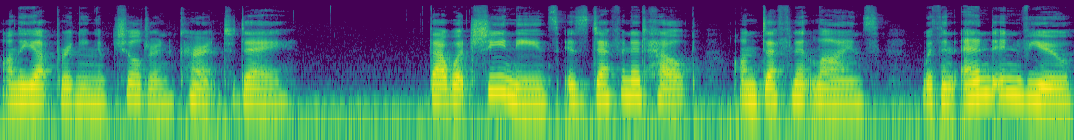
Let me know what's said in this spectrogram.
on the upbringing of children current today. That what she needs is definite help on definite lines, with an end in view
